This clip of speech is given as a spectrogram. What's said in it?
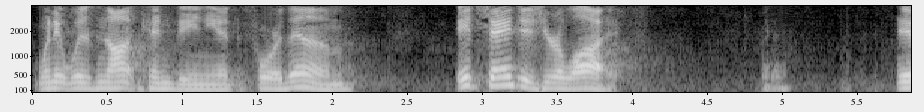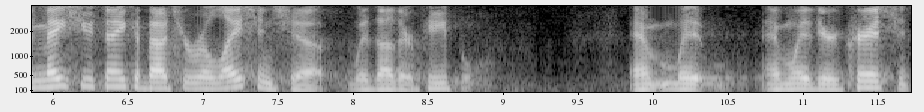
when it was not convenient for them, it changes your life. It makes you think about your relationship with other people and with, and with your Christian,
